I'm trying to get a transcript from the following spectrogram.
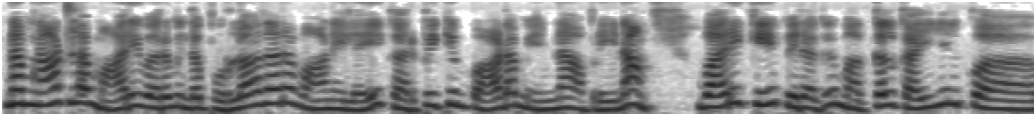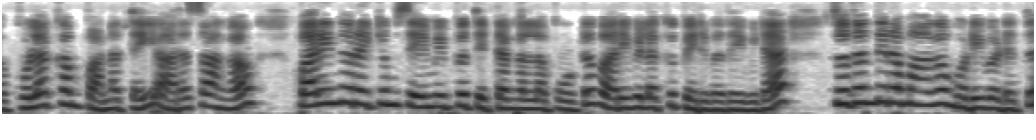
நம் நாட்டில் மாறி வரும் இந்த பொருளாதார வானிலை கற்பிக்கும் பாடம் என்ன அப்படின்னா வரிக்கு பிறகு மக்கள் கையில் ப புழக்கம் பணத்தை அரசாங்கம் பரிந்துரைக்கும் சேமிப்பு திட்டங்களில் போட்டு வரி விலக்கு பெறுவதை விட சுதந்திரமாக முடிவெடுத்து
